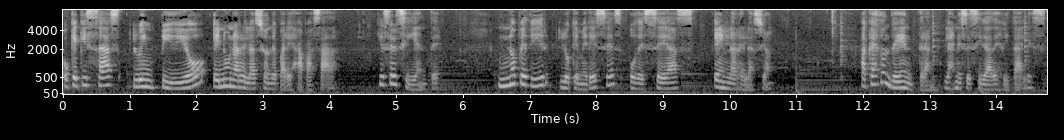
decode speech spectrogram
o que quizás lo impidió en una relación de pareja pasada. Y es el siguiente, no pedir lo que mereces o deseas en la relación. Acá es donde entran las necesidades vitales.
